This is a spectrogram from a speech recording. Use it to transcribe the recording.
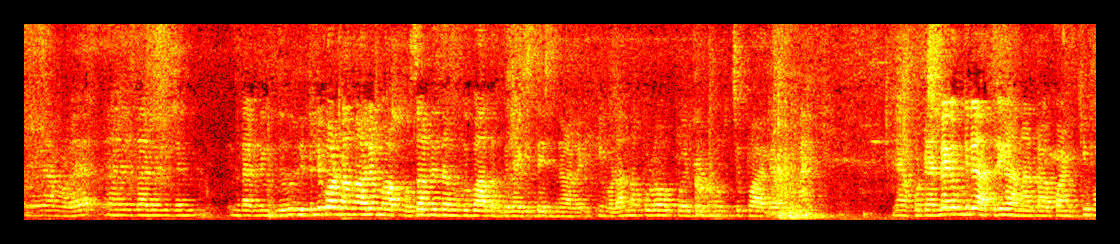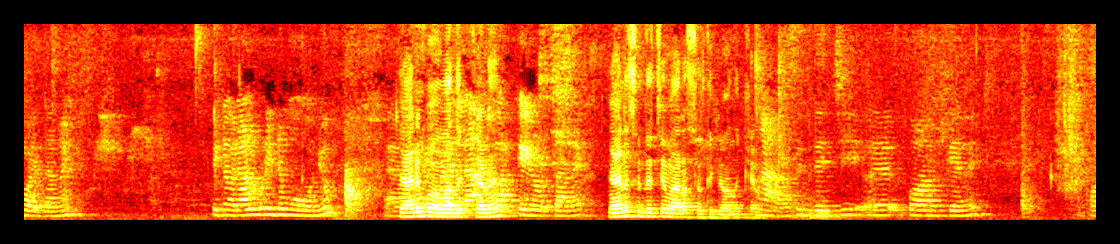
ഏഹ് നമ്മളെ ഇതാണ് ഇത് വീട്ടിൽ കൊണ്ടുവന്നാലും അപ്പൂസാണ് ഇത് നമുക്ക് പാത്രത്തിലാക്കി തരുന്ന ആൾ ഇവിടെ വന്നപ്പോഴും ഒപ്പം മുറിച്ച് പാലാണ്. ഞാൻ കുട്ടികളുടെ നമുക്ക് രാത്രി കാണാം കേട്ടോ പണിക്ക് പോയതാണ്. പിന്നെ ഒരാൾ കൂടി എന്റെ മോനും. ഞാനും പോവാൻ ചെയ്യുന്നിടത്താണ് ഞാനും സിന്ധിച്ച് വേറെ സ്ഥലത്തേക്ക് പോവാൻ നിൽക്കാണ് ആ സിന്ധേച്ചി പോവാൻ നിൽക്കാണ് അപ്പൊ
